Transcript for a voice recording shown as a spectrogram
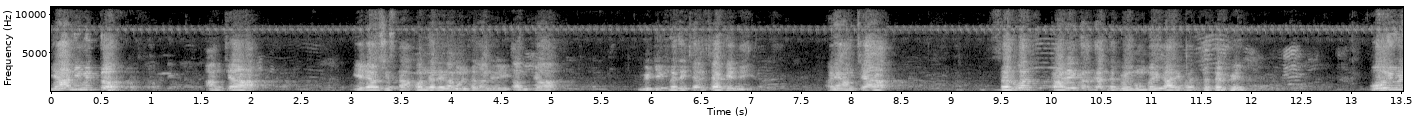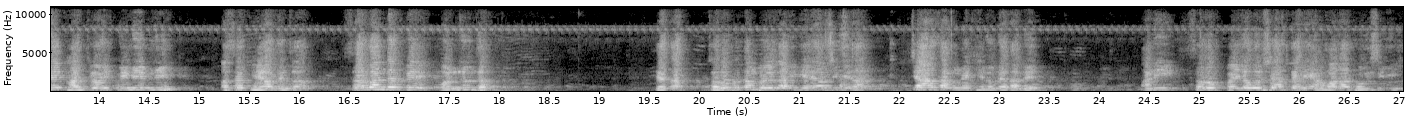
या निमित्त आमच्या गेल्या वर्षी स्थापन झालेल्या मंडळाने एक आमच्या मीटिंगमध्ये चर्चा केली. आणि आमच्या सर्वच कार्यकर्त्यांतर्फे मुंबई कार्यकर्त्यांतर्फे बोरिवडे खालचीवाडी प्रीमियम लीग असं खेळाडूचं सर्वांतर्फे मंजूर झालं. त्याचा सर्वप्रथम प्रयोग आम्ही गेल्या वर्षी केला. चार सामने खेळवण्यात आले. आणि सर्व पहिलं वर्ष असल्याने आम्हाला थोडीशी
